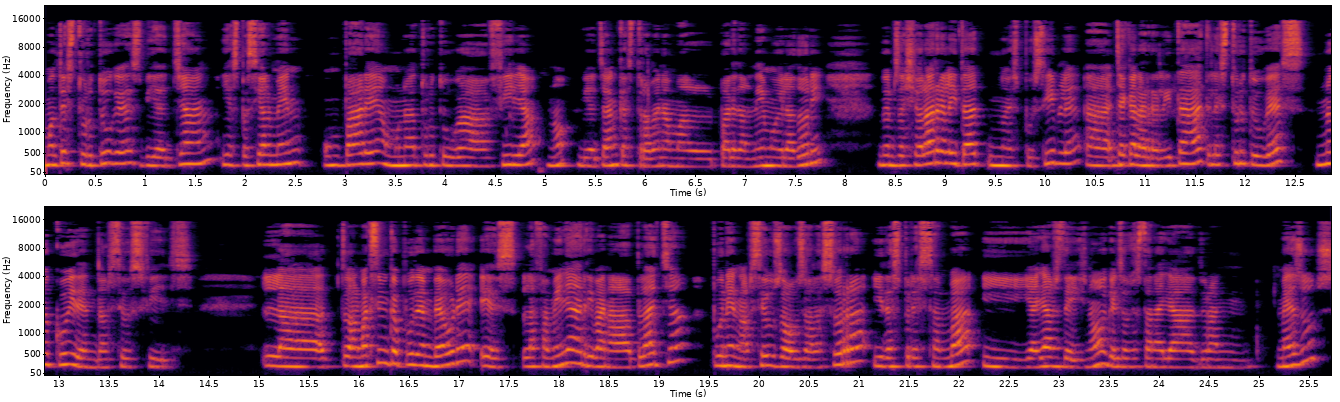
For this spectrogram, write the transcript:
moltes tortugues viatjant i especialment un pare amb una tortuga filla, no? viatjant, que es troben amb el pare del Nemo i la Dory, Doncs això a la realitat no és possible, eh, ja que a la realitat les tortugues no cuiden dels seus fills. La, el màxim que podem veure és la femella arribant a la platja, ponent els seus ous a la sorra i després se'n va i allà els deix, no? Aquells ous estan allà durant mesos.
